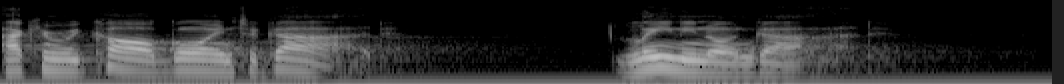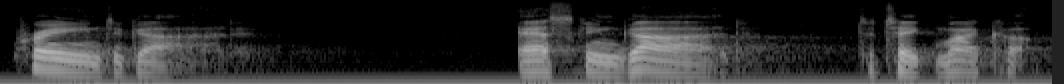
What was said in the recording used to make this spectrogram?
I can recall going to God, leaning on God, praying to God, asking God to take my cup.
